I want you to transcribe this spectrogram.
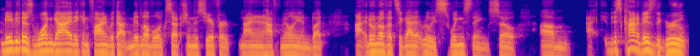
maybe there's one guy they can find with that mid-level exception this year for nine and a half million, but I don't know if that's a guy that really swings things. So um, I, this kind of is the group,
